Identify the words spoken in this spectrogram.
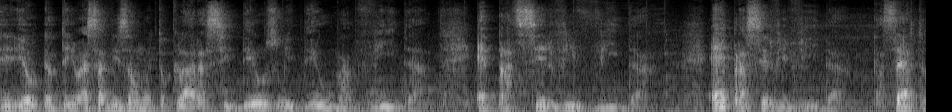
Eu, eu tenho essa visão muito clara. Se Deus me deu uma vida, é para ser vivida. É para ser vivida tá certo?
